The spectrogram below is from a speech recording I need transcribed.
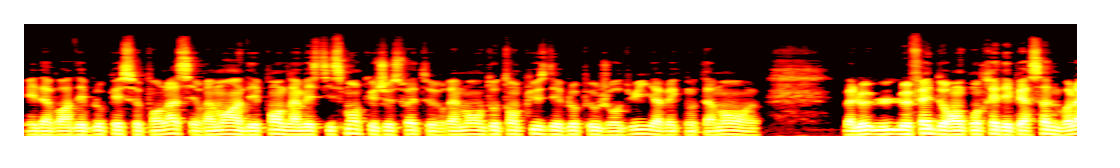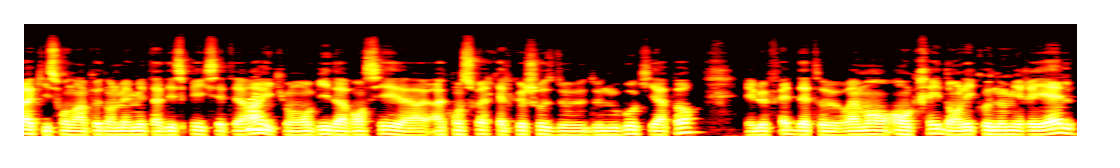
et d'avoir développé ce pan-là. C'est vraiment un des pans de l'investissement que je souhaite vraiment d'autant plus développer aujourd'hui, avec notamment bah, le, fait de rencontrer des personnes voilà, qui sont un peu dans le même état d'esprit, etc., et qui ont envie d'avancer à, construire quelque chose de, nouveau qui apporte, et le fait d'être vraiment ancré dans l'économie réelle,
